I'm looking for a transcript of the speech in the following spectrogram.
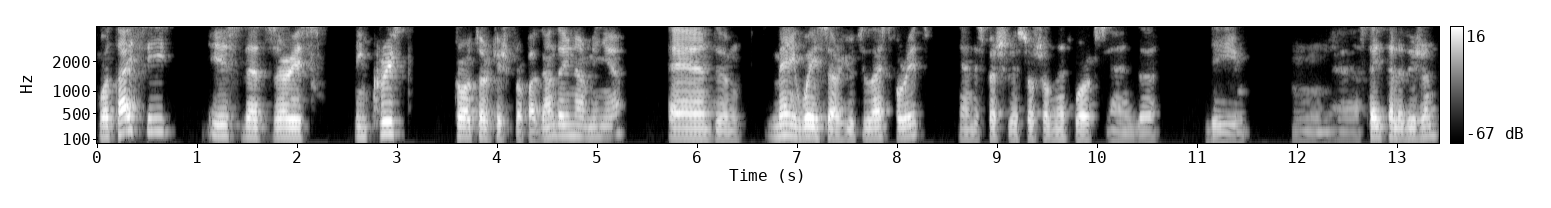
What I see is that there is increased pro-Turkish propaganda in Armenia, and um, many ways are utilized for it, and especially social networks and uh, the um, uh, state television.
